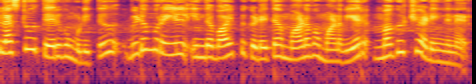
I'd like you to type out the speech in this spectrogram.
பிளஸ் டூ தேர்வு முடித்து விடுமுறையில் இந்த வாய்ப்பு கிடைத்த மாணவ மாணவியர் மகிழ்ச்சி அடைந்தனர்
